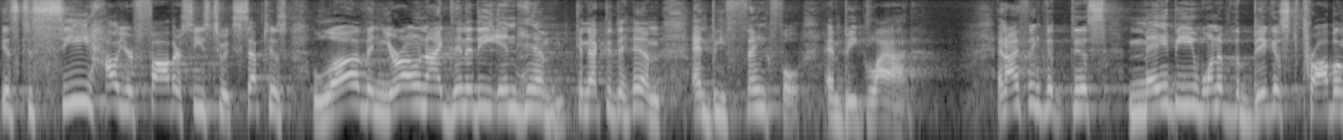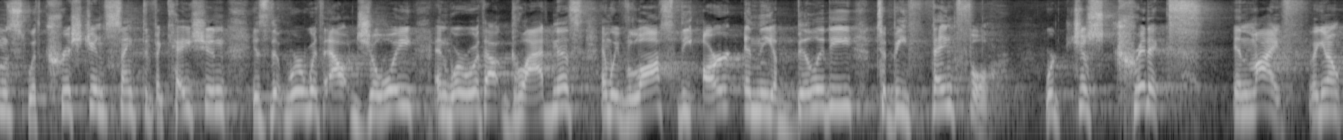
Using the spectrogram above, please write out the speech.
is to see how your father sees to accept his love and your own identity in him, connected to him, and be thankful and be glad. And I think that this may be one of the biggest problems with Christian sanctification is that we're without joy and we're without gladness and we've lost the art and the ability to be thankful. We're just critics in life. You know,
